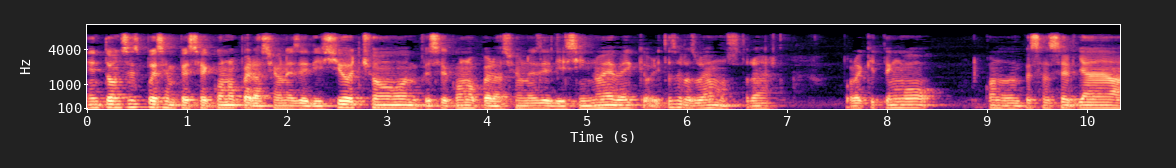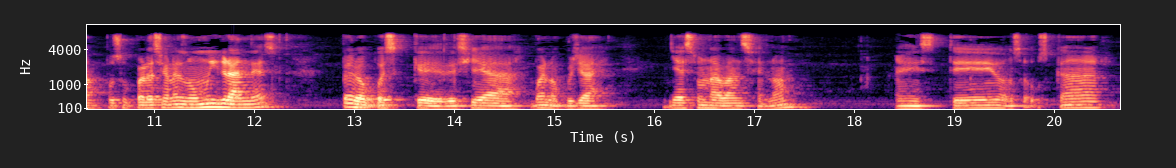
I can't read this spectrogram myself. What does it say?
Entonces pues empecé con operaciones de 18, empecé con operaciones de 19, que ahorita se las voy a mostrar. Por aquí tengo cuando empecé a hacer ya pues operaciones no muy grandes, pero pues que decía, bueno, pues ya, ya es un avance, ¿no? Este, vamos a buscar,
